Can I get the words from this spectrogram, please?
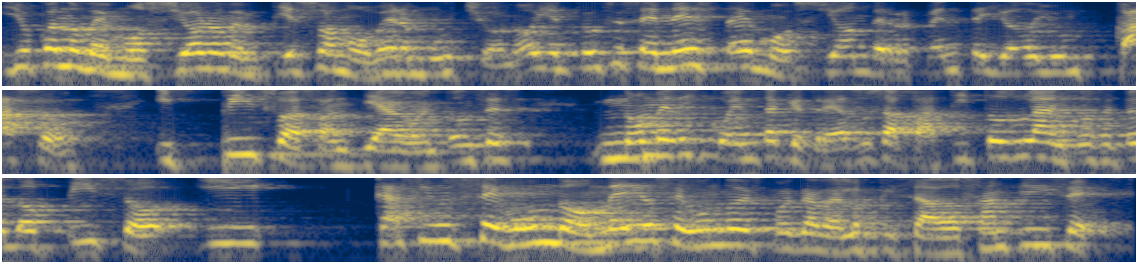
y yo cuando me emociono me empiezo a mover mucho, ¿no? Y entonces en esta emoción de repente yo doy un paso y piso a Santiago, entonces no me di cuenta que traía sus zapatitos blancos, entonces lo piso y casi un segundo medio segundo después de haberlo pisado, Santi dice,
